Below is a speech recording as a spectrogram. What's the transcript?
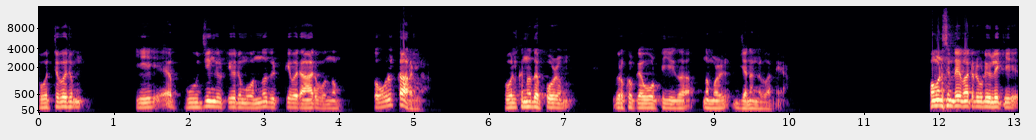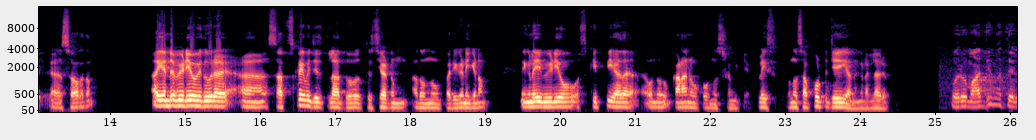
തോറ്റവരും ഈ പൂജ്യം കിട്ടിയവരും ഒന്ന് കിട്ടിയവരാരും ഒന്നും തോൽക്കാറില്ല. തോൽക്കുന്നത് എപ്പോഴും ഇവർക്കൊക്കെ വോട്ട് ചെയ്ത നമ്മൾ ജനങ്ങൾ തന്നെയാണ്. മൊമൻസിന്റെ മറ്റൊരു വീഡിയോയിലേക്ക് സ്വാഗതം. എന്റെ വീഡിയോ ഇതുവരെ സബ്സ്ക്രൈബ് ചെയ്തിട്ടില്ലാത്തവർ തീർച്ചയായിട്ടും അതൊന്ന് പരിഗണിക്കണം. നിങ്ങൾ ഈ വീഡിയോ സ്കിപ്പ് ചെയ്യാതെ ഒന്ന് കാണാനൊക്കെ ഒന്ന് ശ്രമിക്കുക. പ്ലീസ് ഒന്ന് സപ്പോർട്ട് ചെയ്യുക നിങ്ങളെല്ലാവരും ഒരു മാധ്യമത്തിൽ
